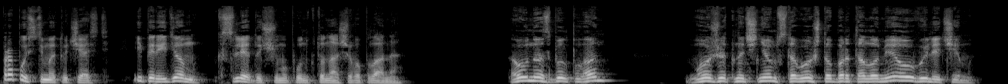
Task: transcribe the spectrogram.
Пропустим эту часть и перейдем к следующему пункту нашего плана». «А у нас был план?» «Может, начнем с того, что Бартоломео вылечим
